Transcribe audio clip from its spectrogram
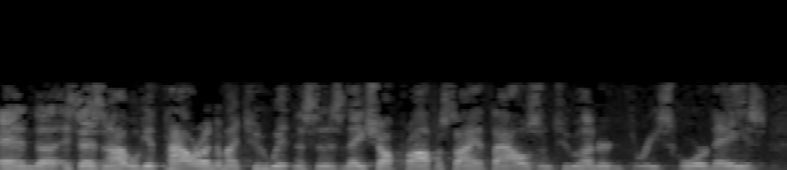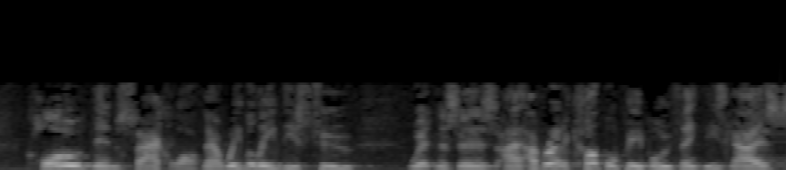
And uh, it says, And I will give power unto my two witnesses. They shall prophesy a thousand two hundred and three score days clothed in sackcloth. Now, we believe these two witnesses. I, have read a couple people who think these guys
